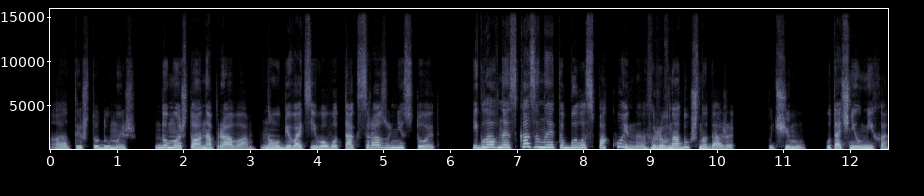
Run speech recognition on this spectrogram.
А ты что думаешь? Думаю, что она права, но убивать его вот так сразу не стоит. И главное, сказано это было спокойно, равнодушно даже. Почему? Уточнил Миха.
